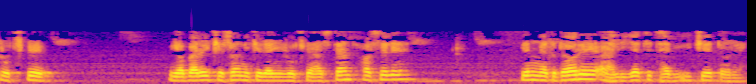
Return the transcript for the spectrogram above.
رتبه یا برای کسانی که در این رتبه هستند حاصله به مقدار اهلیت طبیعی که دارد.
